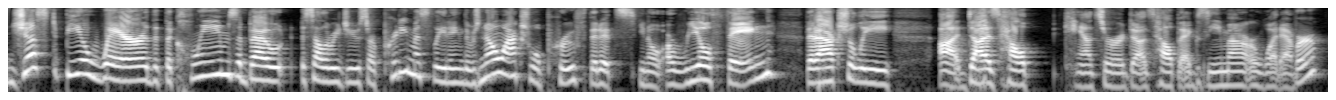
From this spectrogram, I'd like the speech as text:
Just be aware that the claims about celery juice are pretty misleading. There's no actual proof that it's, you know, a real thing that actually uh, does help cancer or does help eczema or whatever.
